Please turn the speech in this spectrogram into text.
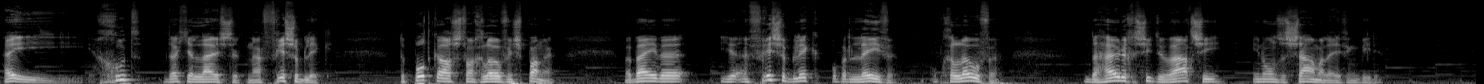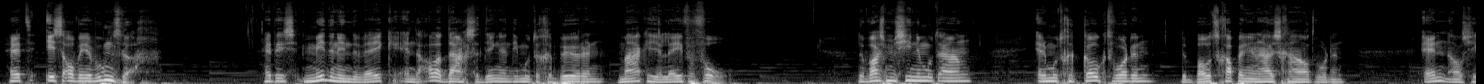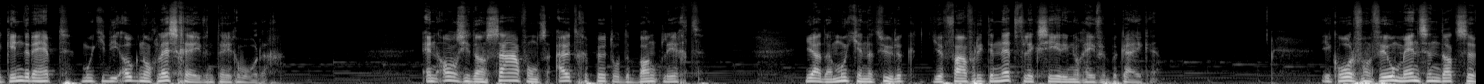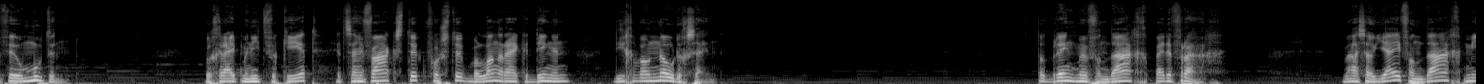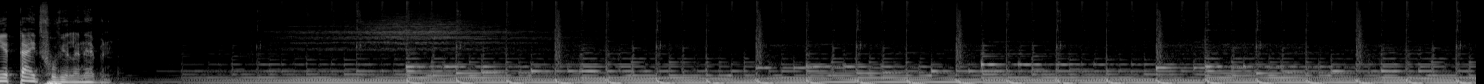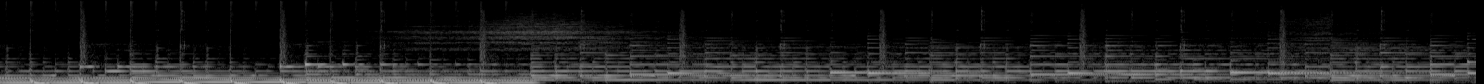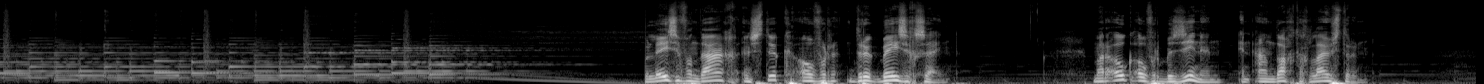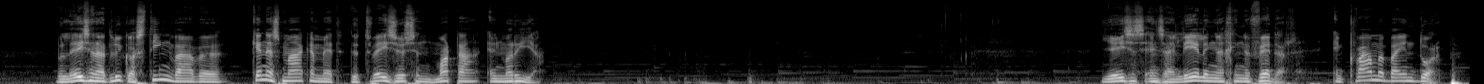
Hey, goed dat je luistert naar Frisse Blik, de podcast van Geloof in Spangen, waarbij we je een frisse blik op het leven, op geloven, op de huidige situatie in onze samenleving bieden. Het is alweer woensdag. Het is midden in de week en de alledaagse dingen die moeten gebeuren maken je leven vol. De wasmachine moet aan, er moet gekookt worden, de boodschappen in huis gehaald worden. En als je kinderen hebt, moet je die ook nog lesgeven tegenwoordig. En als je dan s'avonds uitgeput op de bank ligt, ja, dan moet je natuurlijk je favoriete Netflix-serie nog even bekijken. Ik hoor van veel mensen dat ze veel moeten. Begrijp me niet verkeerd, het zijn vaak stuk voor stuk belangrijke dingen die gewoon nodig zijn. Dat brengt me vandaag bij de vraag: waar zou jij vandaag meer tijd voor willen hebben? We lezen vandaag een stuk over druk bezig zijn, maar ook over bezinnen en aandachtig luisteren. We lezen uit Lucas 10 waar we kennis maken met de twee zussen Martha en Maria. Jezus en zijn leerlingen gingen verder en kwamen bij een dorp.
